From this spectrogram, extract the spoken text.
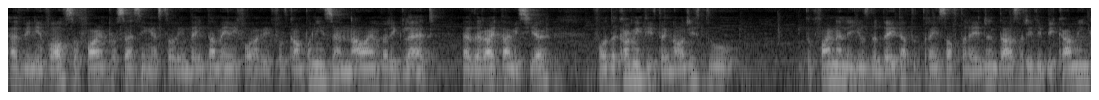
have been involved so far in processing and storing data, mainly for agri-food companies, and now I am very glad that the right time is here for the cognitive technologies to to finally use the data to train software agent, thus really becoming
